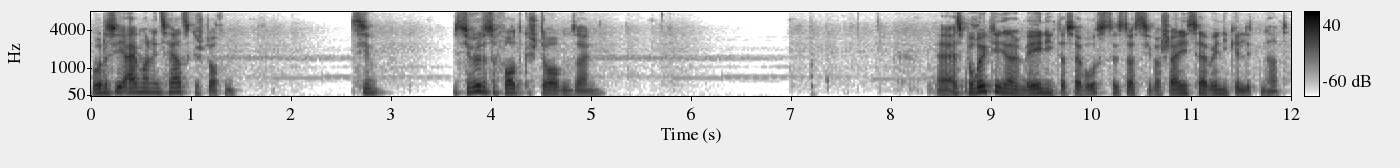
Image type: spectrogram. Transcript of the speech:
wurde sie einmal ins Herz gestochen. Sie, sie würde sofort gestorben sein. Äh, es beruhigte ihn ein wenig, dass er wusste, dass sie wahrscheinlich sehr wenig gelitten hat.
